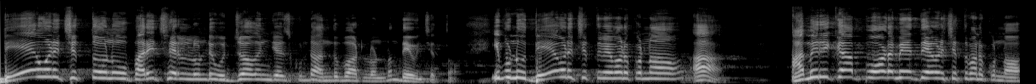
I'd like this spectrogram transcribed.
దేవుని చిత్తం నువ్వు పరిచర్లు నుండి ఉద్యోగం చేసుకుంటూ అందుబాటులో ఉండడం దేవుని చిత్తం. ఇప్పుడు నువ్వు దేవుని చిత్తం ఏమనుకున్నావు? ఆ, అమెరికా పోవడమే దేవుని చిత్తం అనుకున్నావు.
